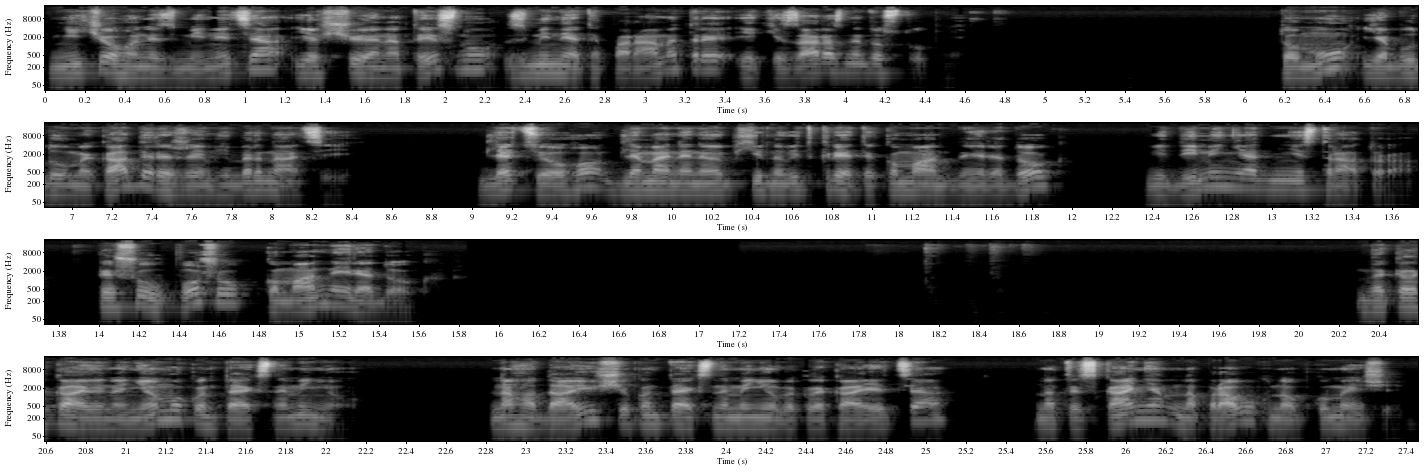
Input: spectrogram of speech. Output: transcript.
Нічого не зміниться, якщо я натисну Змінити параметри, які зараз недоступні. Тому я буду вмикати режим гібернації. Для цього для мене необхідно відкрити командний рядок від імені адміністратора. Пишу в пошук командний рядок. Викликаю на ньому контекстне меню. Нагадаю, що контекстне меню викликається натисканням на праву кнопку миші.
